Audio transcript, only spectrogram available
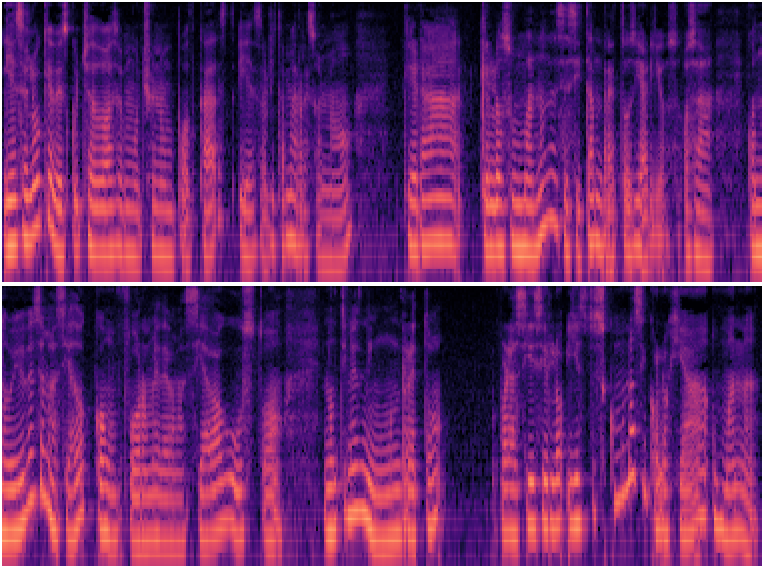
y es algo que había escuchado hace mucho en un podcast y hasta ahorita me resonó, que era que los humanos necesitan retos diarios, o sea, cuando vives demasiado conforme, demasiado a gusto, no tienes ningún reto, por así decirlo, y esto es como una psicología humana,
